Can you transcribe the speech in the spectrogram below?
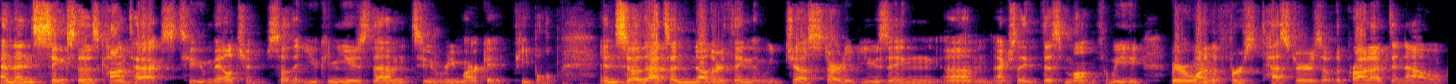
and then syncs those contacts to MailChimp so that you can use them to remarket people. And so that's another thing that we just started using um, actually this month. We, we were one of the first testers of the product and now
